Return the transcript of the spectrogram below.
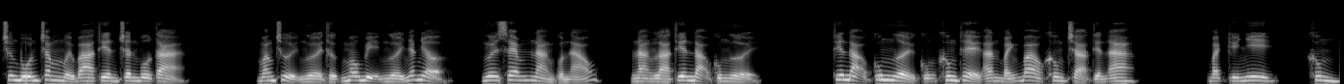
Chương 413 Thiên chân vô tả. Mang chửi người thực mau bị người nhắc nhở, ngươi xem nàng quần áo, nàng là thiên đạo cung người. Thiên đạo cung người cũng không thể ăn bánh bao không trả tiền A. Bạch Kỳ Nhi, không,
